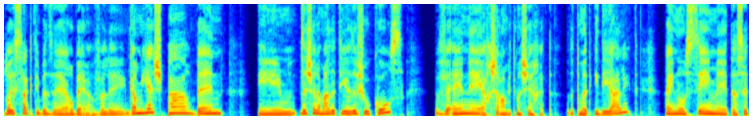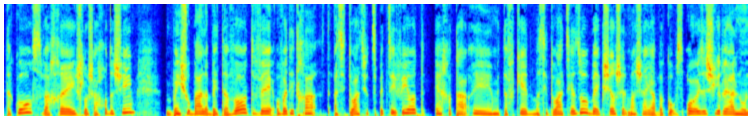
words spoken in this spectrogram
לא השגתי בזה הרבה. אבל אה, גם יש פער בין זה שלמדתי איזשהו קורס ואין הכשרה מתמשכת. זאת אומרת, אידיאלית, היינו עושים, אה, תעשה את הקורס, ואחרי שלושה חודשים, מישהו בא לבית אבות ועובד איתך על סיטואציות ספציפיות, איך אתה אה, מתפקד בסיטואציה הזו בהקשר של מה שהיה בקורס, או איזושהי רענון,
